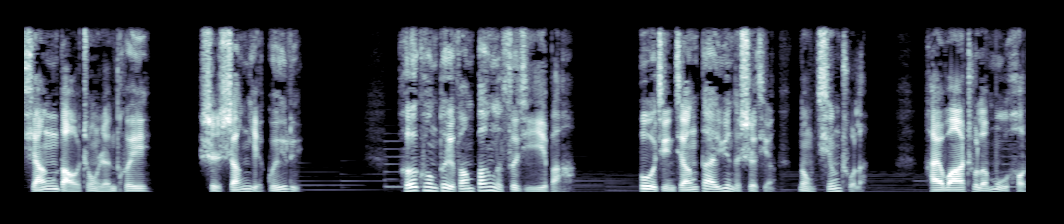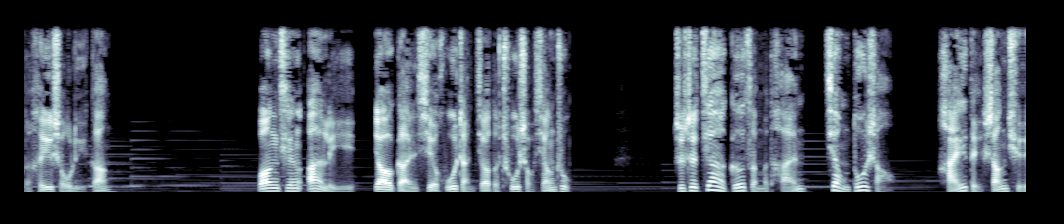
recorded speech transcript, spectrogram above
墙倒众人推，是商业规律。何况对方帮了自己一把，不仅将代孕的事情弄清楚了，还挖出了幕后的黑手吕刚。汪清按理要感谢胡展娇的出手相助，只是价格怎么谈，降多少，还得商榷。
